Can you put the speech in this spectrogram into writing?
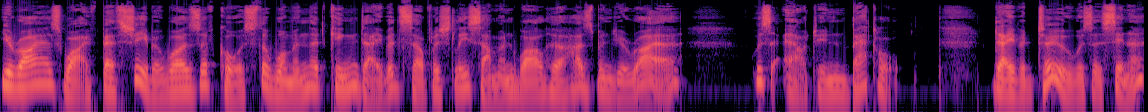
Uriah's wife Bathsheba was, of course, the woman that King David selfishly summoned while her husband Uriah was out in battle. David, too, was a sinner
